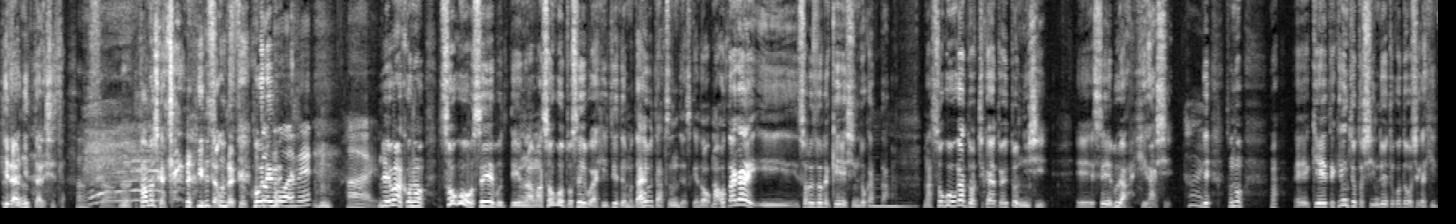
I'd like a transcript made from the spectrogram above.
平 に行ったりしてた。そうそう、うん、楽しかった。言うたこれ子供はね、うん、はい。でまあこのそごう・西武っていうのは、まあ、そごうと西武が引いててもだいぶ経つんですけど、まあ、お互いそれぞれ経営しんどかった、まあ、そごうがどっちかというと西えー、西部が東、はい、でその、まあえー、経営的にちょっとしんどいところ同士がひっ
